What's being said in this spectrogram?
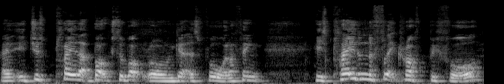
And he just play that box to box role and get us forward. I think he's played under Flitcroft before.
